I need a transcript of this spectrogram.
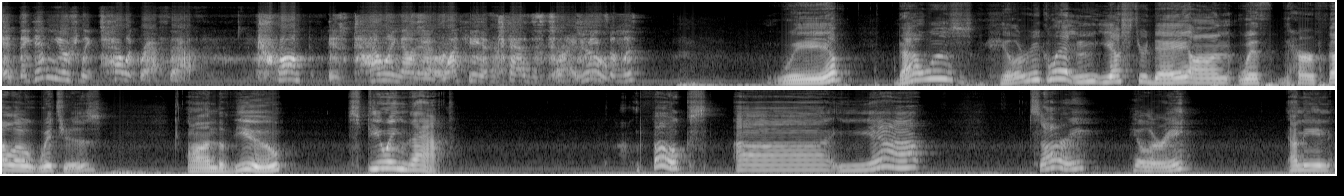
and they didn't usually telegraph that. Trump is telling us yeah. what he intends to right. do. Well, that was Hillary Clinton yesterday on with her fellow witches on The View, spewing that. Folks, uh, yeah. Sorry, Hillary. I mean,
